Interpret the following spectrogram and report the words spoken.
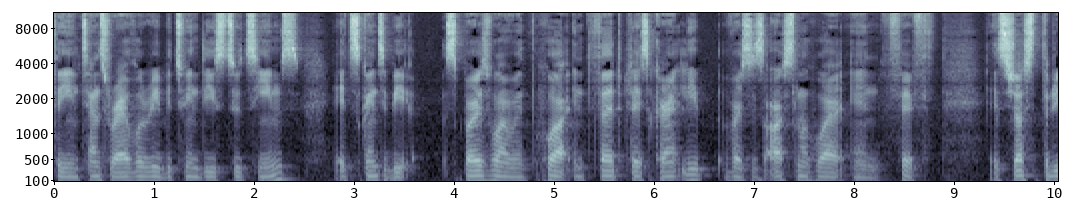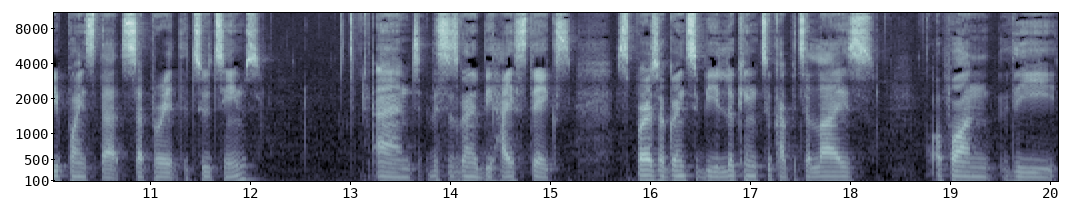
the intense rivalry between these two teams. It's going to be Spurs who are, who are in third place currently versus Arsenal who are in fifth. It's just three points that separate the two teams. And this is going to be high stakes. Spurs are going to be looking to capitalize upon the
